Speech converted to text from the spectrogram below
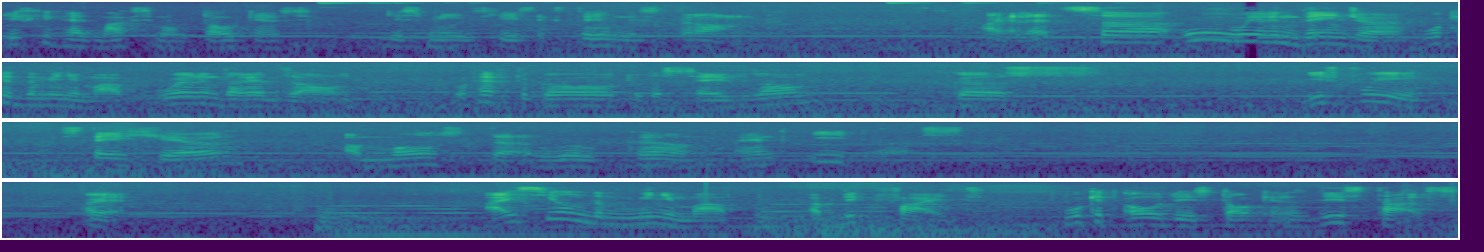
if he had maximum tokens, this means he is extremely strong. Okay, let's... Uh, oh, we're in danger. Look at the minimap. We're in the red zone. We have to go to the safe zone. Because if we stay here, a monster will come and eat us. Okay. I see on the minimap a big fight Look at all these tokens, these stars,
